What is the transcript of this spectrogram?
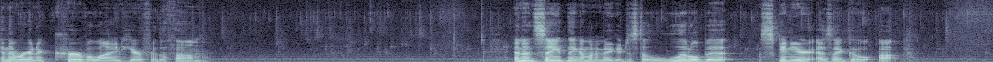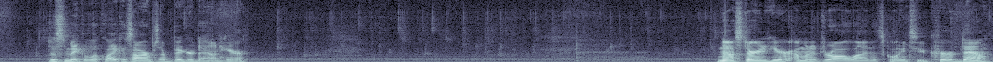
and then we're going to curve a line here for the thumb. And then same thing, I'm going to make it just a little bit skinnier as I go up. Just to make it look like his arms are bigger down here. Now starting here, I'm going to draw a line that's going to curve down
